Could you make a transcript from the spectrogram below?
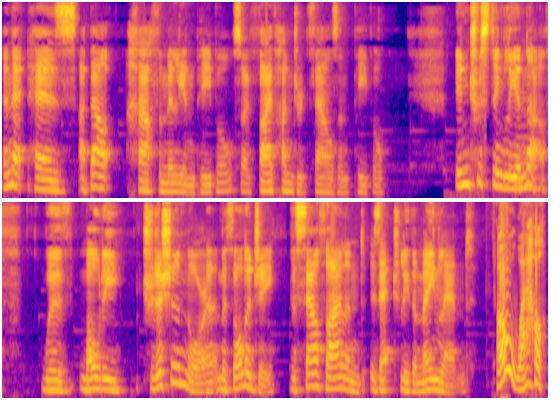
and that has about half a million people, so 500,000 people. Interestingly hmm. enough, with Māori tradition or uh, mythology, the South Island is actually the mainland. Oh, wow.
